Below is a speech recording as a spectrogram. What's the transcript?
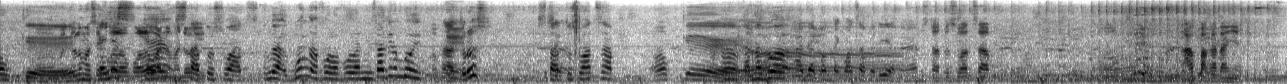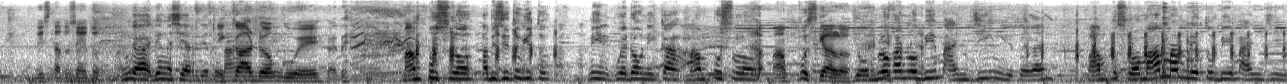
Oke. Berarti lo masih Kayaknya follow-followan kayak sama Doi? status WhatsApp. Enggak, gua nggak follow-followan Instagram, boy. Oke. Nah, terus? Status WhatsApp. Oke. Eh, karena gua ada kontak WhatsApp dia kan. Status WhatsApp. Oh. Apa katanya? Di statusnya itu. Enggak, dia nge-share dia tunangan. Nikah dong gue katanya. Mampus lo. Habis itu gitu. Nih, gue dong nikah. Mampus lo. Mampus gak lo? Jomblo kan lo Bim anjing gitu kan. Mampus lo mamam deh tuh Bim anjing.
